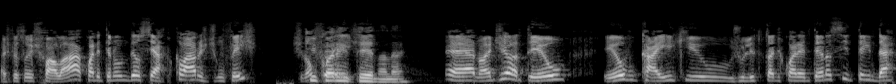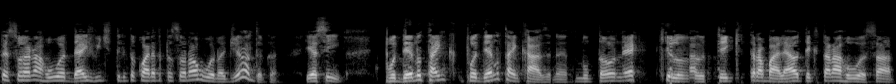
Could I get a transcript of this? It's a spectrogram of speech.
As pessoas falam, ah, a quarentena não deu certo. Claro, a gente não fez. A gente não Que fez. quarentena, né? É, não adianta. Eu, eu caí que o Julito tá de quarentena se tem 10 pessoas na rua, 10, 20, 30, 40 pessoas na rua. Não adianta, cara. E assim, podendo tá em, podendo tá em casa, né? Não tão, não é aquilo eu tenho que trabalhar, eu tenho que estar na rua, sabe?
